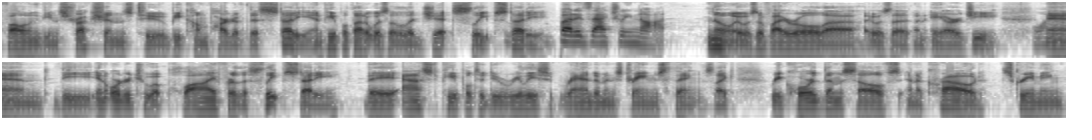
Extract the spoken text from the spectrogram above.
following the instructions to become part of this study. And people thought it was a legit sleep study. But it's actually not. No, it was a viral. Uh, it was a, an ARG, wow. and the in order to apply for the sleep study, they asked people to do really random and strange things, like record themselves in a crowd screaming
